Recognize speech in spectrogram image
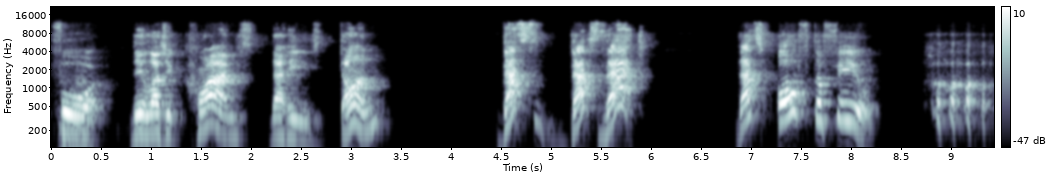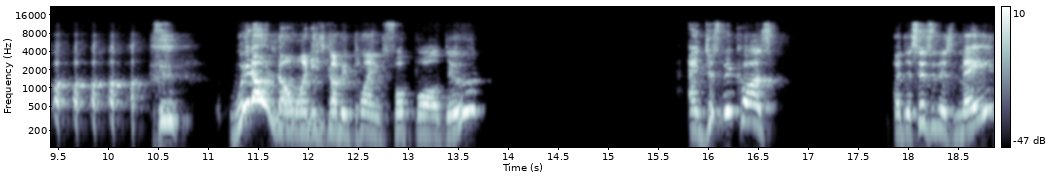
for mm-hmm. the alleged crimes that he's done. That's that's that. That's off the field. we don't know when he's gonna be playing football, dude. And just because a decision is made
